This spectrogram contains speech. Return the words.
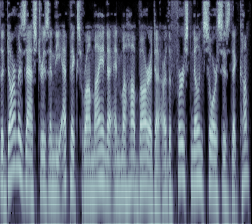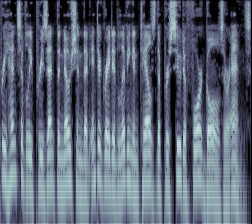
The Dharmasastras and the epics Ramayana and Mahabharata are the first known sources that comprehensively present the notion that integrated living entails the pursuit of four goals or ends.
